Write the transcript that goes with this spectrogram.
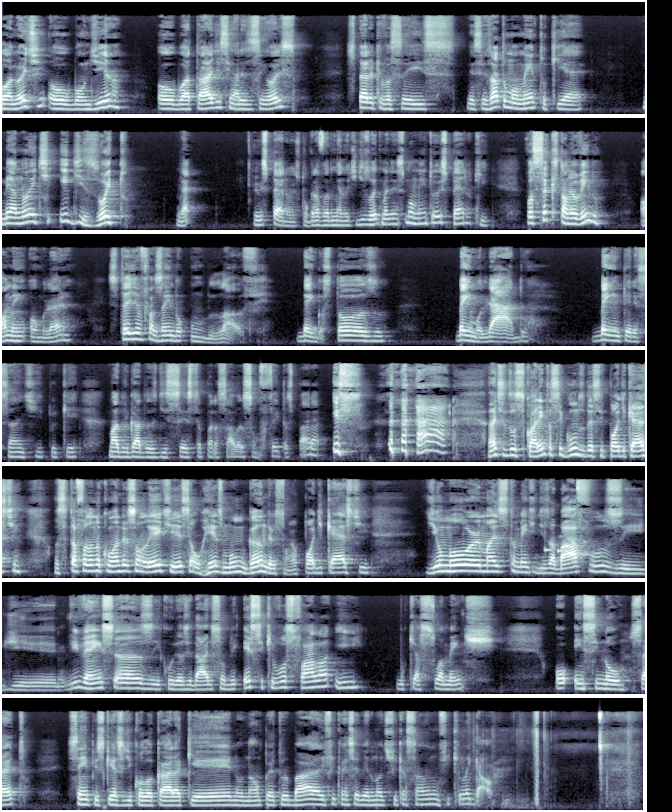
Boa noite, ou bom dia, ou boa tarde, senhoras e senhores. Espero que vocês, nesse exato momento que é meia-noite e 18, né? Eu espero, eu estou gravando meia-noite e 18, mas nesse momento eu espero que você que está me ouvindo, homem ou mulher, esteja fazendo um love bem gostoso, bem molhado bem interessante, porque madrugadas de sexta para sábado são feitas para isso. Antes dos 40 segundos desse podcast, você está falando com Anderson Leite, esse é o Resmung Anderson, é o podcast de humor, mas também de desabafos e de vivências e curiosidades sobre esse que vos fala e o que a sua mente o ensinou, certo? Sempre esqueça de colocar aqui no não perturbar e fica recebendo notificação e não fique legal.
